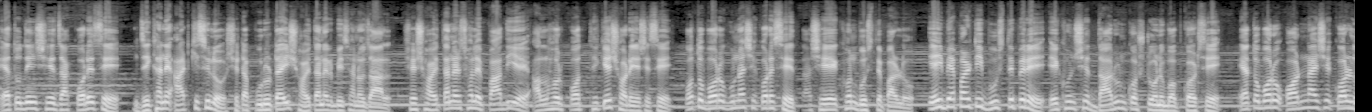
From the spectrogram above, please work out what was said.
এতদিন সে যা করেছে, যেখানে আটকি ছিল সেটা পুরোটাই শয়তানের বিছানো জাল। সে শয়তানের ছলে পা দিয়ে আল্লাহর পথ থেকে সরে এসেছে। কত বড় গুণা সে করেছে তা সে এখন বুঝতে পারল। এই ব্যাপারটি বুঝতে পেরে এখন সে দারুণ কষ্ট অনুভব করছে। এত বড় অন্যায় সে করল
